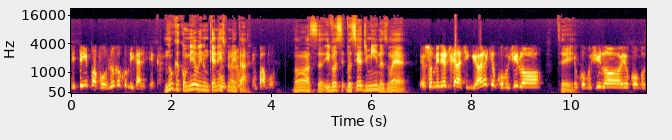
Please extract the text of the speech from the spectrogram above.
e tenho pavor, nunca comi carne seca. Nunca comeu e não quer nem nunca, experimentar? Não, tenho pavor. Nossa, e você, você é de Minas, não é? Eu sou mineiro de Caratinga, olha que eu como giló, Sei. eu como giló, eu como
